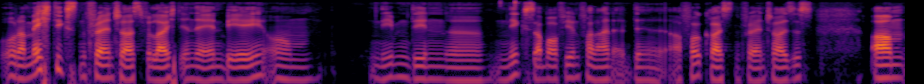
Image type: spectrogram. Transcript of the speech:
oder mächtigsten Franchise vielleicht in der NBA, um, neben den äh, Knicks, aber auf jeden Fall einer der erfolgreichsten Franchises, ähm,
